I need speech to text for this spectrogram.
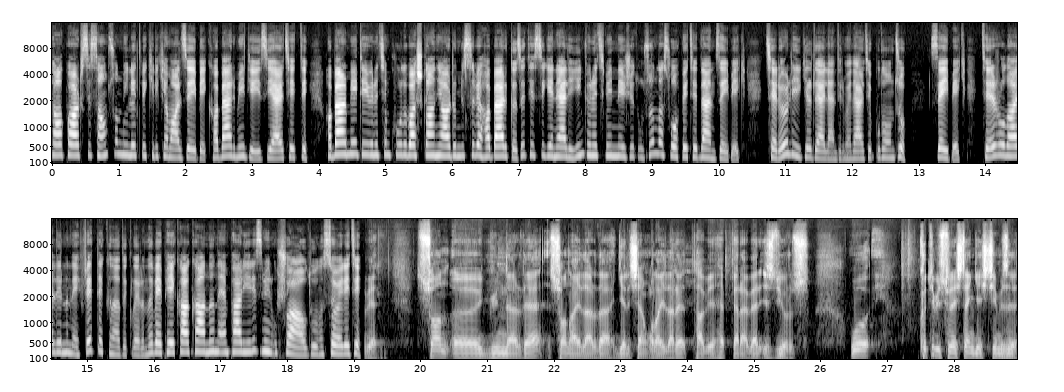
Halk Partisi Samsun Milletvekili Kemal Zeybek Haber Medya'yı ziyaret etti. Haber Medya Yönetim Kurulu Başkan Yardımcısı ve Haber Gazetesi Genel Yayın Yönetmeni Necdet Uzun'la sohbet eden Zeybek, terörle ilgili değerlendirmelerde bulundu. Zeybek, terör olaylarını nefretle kınadıklarını ve PKK'nın emperyalizmin uşağı olduğunu söyledi. Tabii. Son e, günlerde, son aylarda gelişen olayları tabii hep beraber izliyoruz. Bu kötü bir süreçten geçtiğimizi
